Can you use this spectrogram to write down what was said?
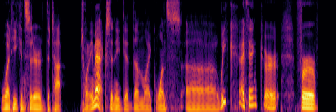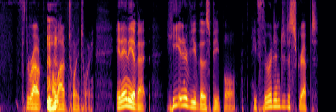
what he considered the top 20 Macs and he did them like once a week, I think, or for throughout mm-hmm. a lot of 2020. In any event, he interviewed those people, he threw it into Descript,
